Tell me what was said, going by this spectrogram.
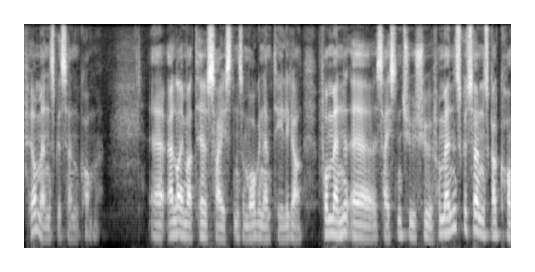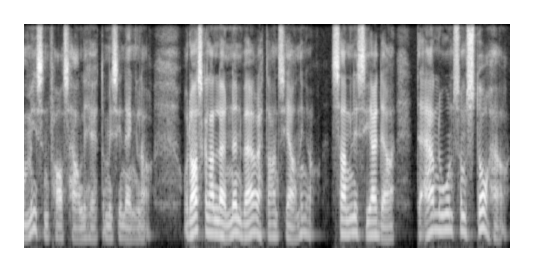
før menneskesønnen kommer. Eh, eller i Matteus 16, som også er nevnt tidligere. For, men, eh, 16, for menneskesønnen skal komme i sin fars herlighet og med sine engler. Og da skal han lønne enhver etter hans gjerninger. Sannelig sier jeg dere, det er noen som står her,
